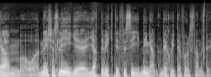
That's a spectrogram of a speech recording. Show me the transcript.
EM och Nations League är jätteviktigt för sidningen. Det skiter jag fullständigt i.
